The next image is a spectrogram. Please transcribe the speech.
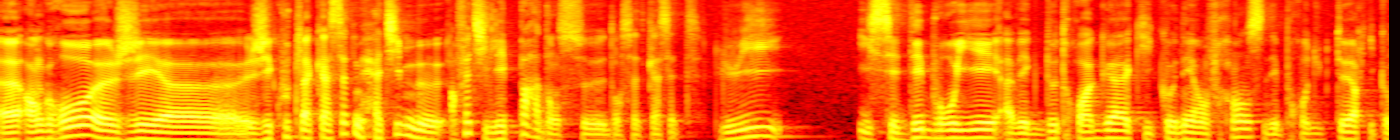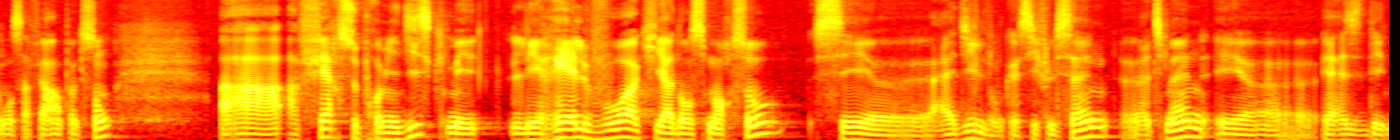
En gros, j'écoute la cassette, mais Hatim, en fait, il n'est pas dans, ce, dans cette cassette. Lui, il s'est débrouillé avec deux, trois gars qu'il connaît en France, des producteurs qui commencent à faire un peu de son, à, faire ce premier disque. Mais les réelles voix qu'il y a dans ce morceau, c'est euh, Adil, donc Sifilsen, Hatman et, euh, et Azzdin.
